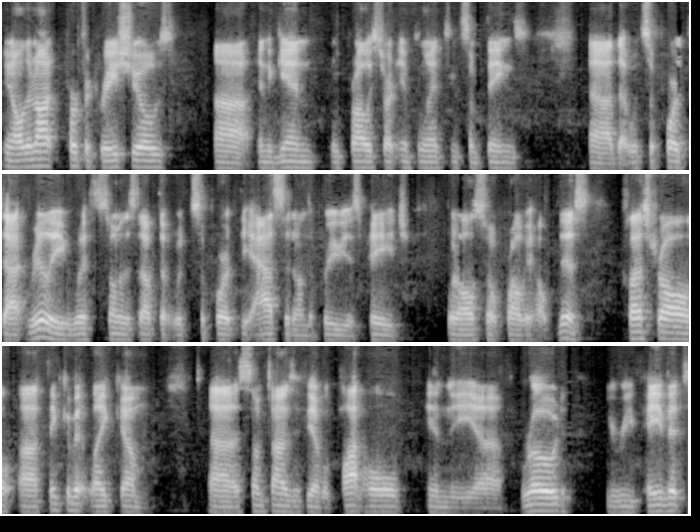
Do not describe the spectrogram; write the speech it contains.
you know, they're not perfect ratios. Uh, and again, we'd probably start implementing some things uh, that would support that really with some of the stuff that would support the acid on the previous page would also probably help this. Cholesterol, uh, think of it like um, uh, sometimes if you have a pothole in the uh, road, you repave it.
